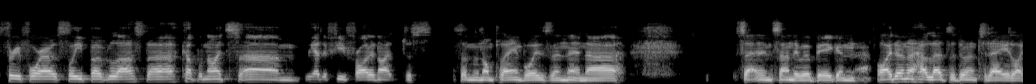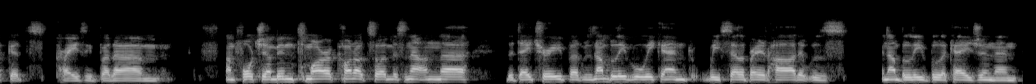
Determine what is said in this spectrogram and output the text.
three, four hours sleep over the last uh, couple nights. Um, we had a few Friday night, just some of the non-playing boys, and then uh, Saturday and Sunday were big. And I don't know how lads are doing today. Like it's crazy, but um, unfortunately, I'm in tomorrow, Connacht, so I'm missing out on uh, the day tree. But it was an unbelievable weekend. We celebrated hard. It was an unbelievable occasion, and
